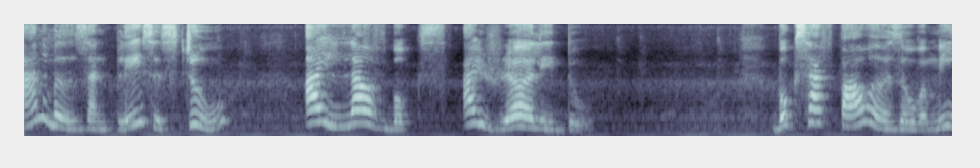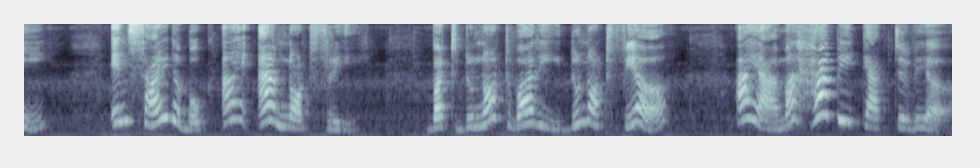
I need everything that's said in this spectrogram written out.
animals and places too. I love books. I really do. Books have powers over me. Inside a book, I am not free. But do not worry, do not fear. I am a happy captive here.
